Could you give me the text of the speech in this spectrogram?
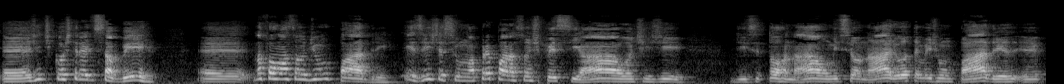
É, a gente gostaria de saber, na formação de um padre, existe assim, uma preparação especial antes de, de se tornar um missionário ou até mesmo um padre?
